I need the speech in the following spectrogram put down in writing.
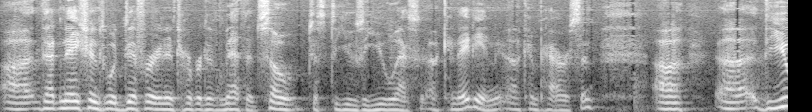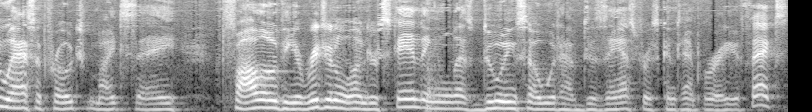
uh, that nations would differ in interpretive methods. So, just to use a US Canadian comparison, the US approach might say, follow the original understanding unless doing so would have disastrous contemporary effects.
